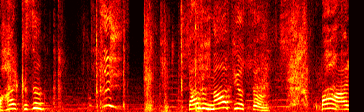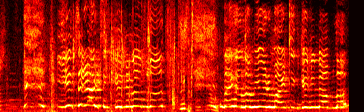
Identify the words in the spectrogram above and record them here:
Bahar kızım. Yavrum ne yapıyorsun? Bahar. Yeter artık Gönül abla. Dayanamıyorum artık Gönül abla.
